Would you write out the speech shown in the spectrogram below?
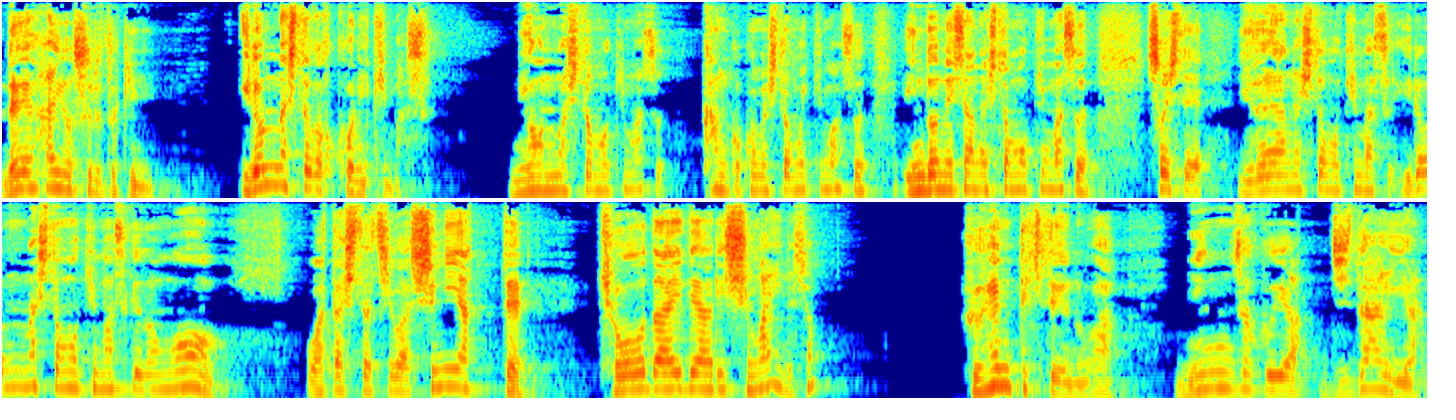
礼拝をするときに、いろんな人がここに来ます。日本の人も来ます。韓国の人も来ます。インドネシアの人も来ます。そしてユダヤの人も来ます。いろんな人も来ますけども、私たちは主にあって兄弟であり姉妹でしょ普遍的というのは民族や時代や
